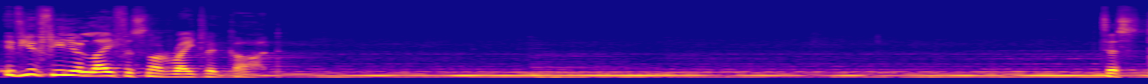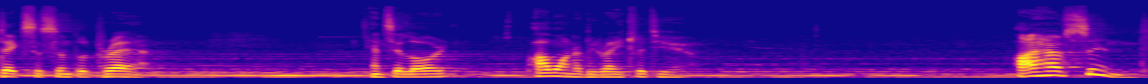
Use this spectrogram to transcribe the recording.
if you feel your life is not right with God, just takes a simple prayer and say, Lord, I want to be right with you. I have sinned,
